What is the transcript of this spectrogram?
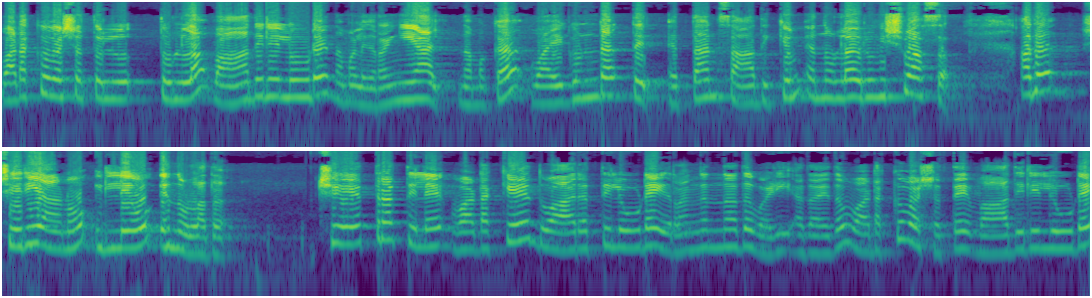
വടക്കു വശത്തുള്ള വാതിലിലൂടെ നമ്മൾ ഇറങ്ങിയാൽ നമുക്ക് വൈകുണ്ഠത്തിൽ എത്താൻ സാധിക്കും എന്നുള്ള ഒരു വിശ്വാസം. അത് ശരിയാണോ ഇല്ലയോ എന്നുള്ളത്. ക്ഷേത്രത്തിലെ വടക്കേ ദ്വാരത്തിലൂടെ ഇറങ്ങുന്നത് വഴി അതായത് വടക്കു വശത്തെ വാതിലിലൂടെ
